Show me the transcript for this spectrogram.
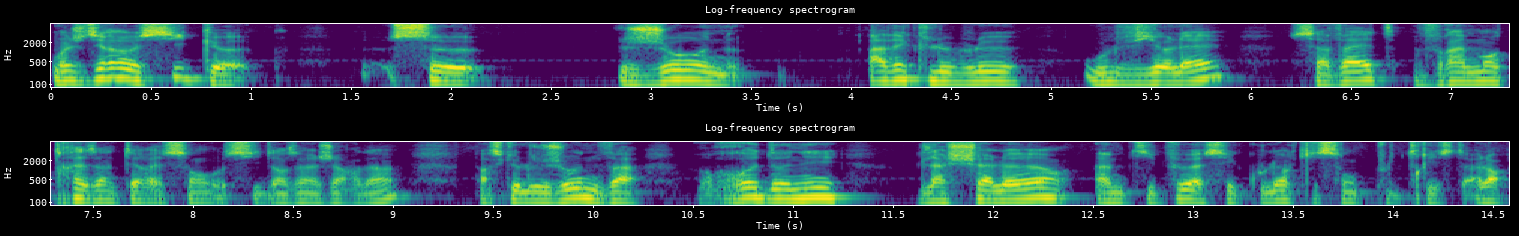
moi, je dirais aussi que ce jaune avec le bleu ou le violet, ça va être vraiment très intéressant aussi dans un jardin, parce que le jaune va redonner de la chaleur un petit peu à ces couleurs qui sont plus tristes. Alors,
